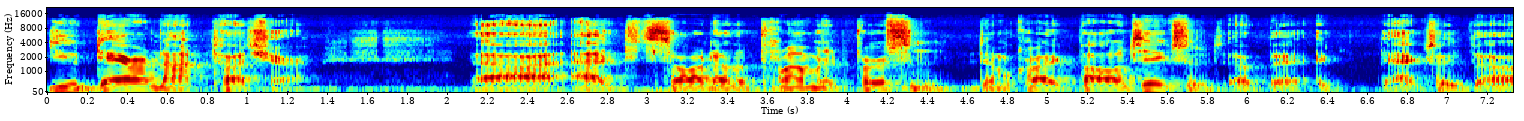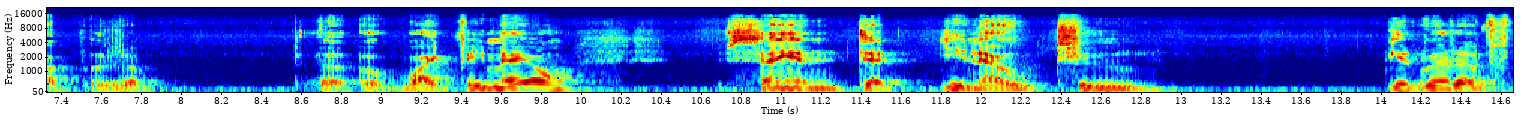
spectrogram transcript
You dare not touch her. Uh, I saw another prominent person Democratic politics, uh, uh actually uh, was a, a, a, white female, saying that, you know, to get rid of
